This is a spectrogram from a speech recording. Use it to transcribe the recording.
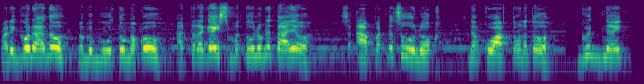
panigurado, magugutom ako. At tara guys, matulog na tayo sa apat na sulok ng kwarto na to. Good night!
